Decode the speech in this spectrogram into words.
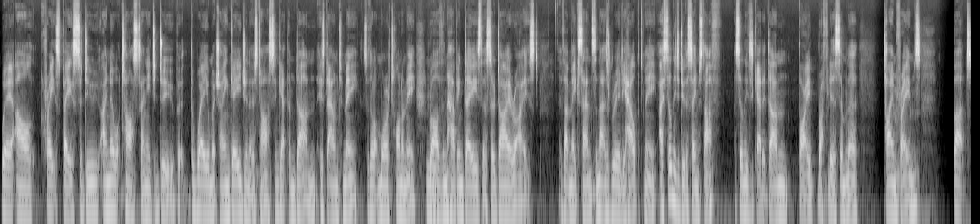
where I'll create space to do. I know what tasks I need to do, but the way in which I engage in those tasks and get them done is down to me. So there's a lot more autonomy hmm. rather than having days that are so diarized. If that makes sense, and that has really helped me. I still need to do the same stuff. I still need to get it done by roughly a similar time frames but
